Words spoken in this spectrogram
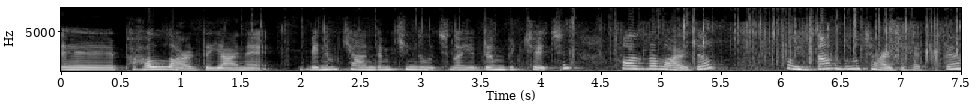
e, pahalılardı. Yani benim kendim Kindle için ayırdığım bütçe için fazlalardı. O yüzden bunu tercih ettim.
